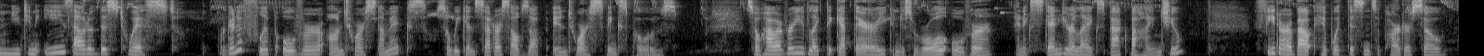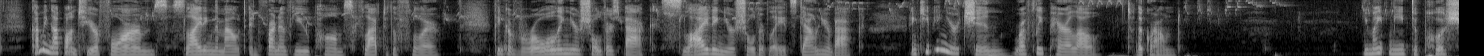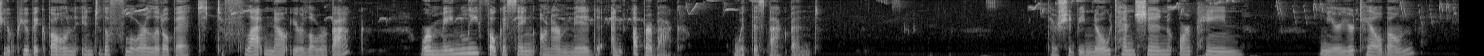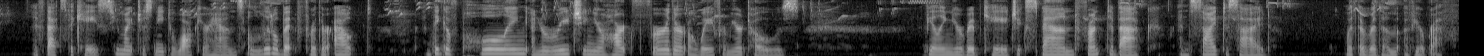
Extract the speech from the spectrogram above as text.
And you can ease out of this twist. We're going to flip over onto our stomachs so we can set ourselves up into our Sphinx pose. So, however you'd like to get there, you can just roll over and extend your legs back behind you. Feet are about hip width distance apart or so. Coming up onto your forearms, sliding them out in front of you, palms flat to the floor. Think of rolling your shoulders back, sliding your shoulder blades down your back, and keeping your chin roughly parallel to the ground. You might need to push your pubic bone into the floor a little bit to flatten out your lower back. We're mainly focusing on our mid and upper back with this back bend. There should be no tension or pain near your tailbone. If that's the case, you might just need to walk your hands a little bit further out and think of pulling and reaching your heart further away from your toes. Feeling your rib cage expand front to back and side to side with the rhythm of your breath.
